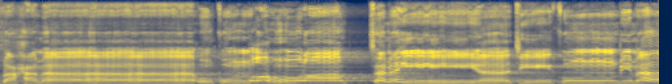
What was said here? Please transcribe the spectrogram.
أصبح ماؤكم غورا فمن ياتيكم بماء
